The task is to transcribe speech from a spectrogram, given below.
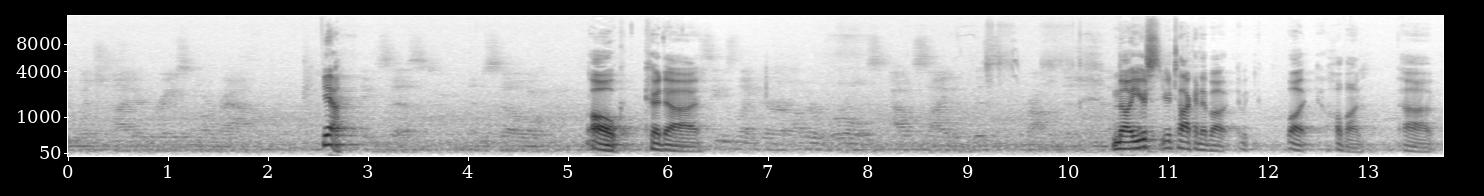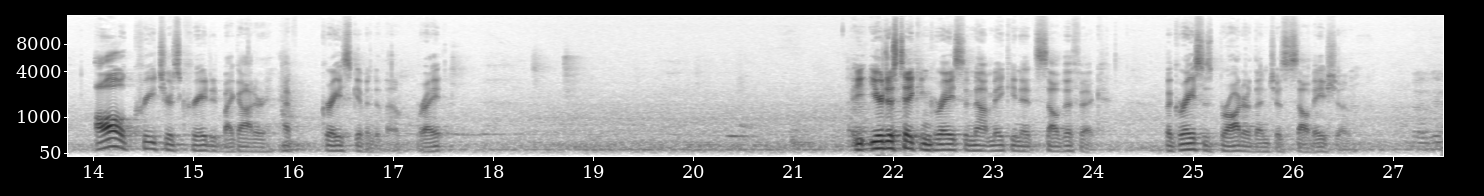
in which neither grace nor wrath Yeah. exist? And so, Oh, could, uh, like there are other worlds outside of this proposition. no, you're, you're talking about, well, hold on. Uh, all creatures created by God are, have grace given to them, right? You're just taking grace and not making it salvific. But grace is broader than just salvation. But could,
